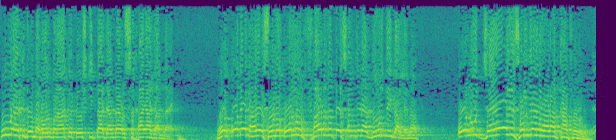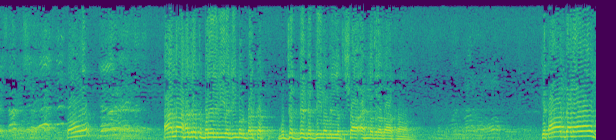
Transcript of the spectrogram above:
پورا ایک جو ماحول بنا کے پیش کیتا جاتا ہے اور سکھایا جاتا ہے ہوں وہ بارے سن وہ فرض تے سمجھنا دور دی گل ہے نا جائز سمجھ والا کافر ہو کون؟ آلہ حضرت بریلوی عظیم البرکت، مجدد الدین و ملت شاہ احمد رضا خان۔ کتاب کا نام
